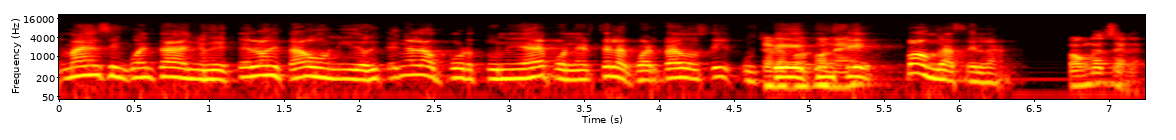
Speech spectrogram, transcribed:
más de 50 años y esté en los Estados Unidos y tenga la oportunidad de ponerse la cuarta dosis, usted dice, póngasela. Póngasela.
